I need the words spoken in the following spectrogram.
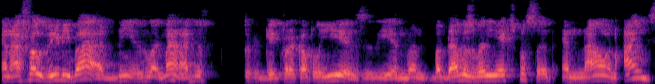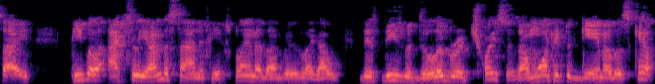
And I felt really bad. Me, it was like, man, I just took a gig for a couple of years. And when, but that was very explicit. And now in hindsight, people actually understand if you explain it that way. It's like, I, this, these were deliberate choices. I wanted to gain other skills.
